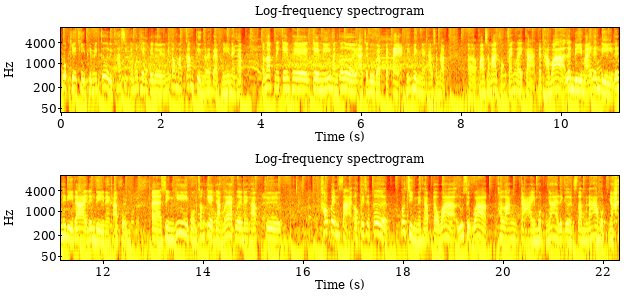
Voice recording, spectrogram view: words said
พวก creative playmaker หรือ classic number ten ไปเลยไม่ต้องมาก้ากึ่งอะไรแบบนี้นะครับสำหรับใน gameplay เกมนี้มันก็เลยอาจจะดูแบบแปลกๆนิดนึงนะครับสำหรับความสามารถของแฟงไลกาแต่ถามว่าเล่นดีไหมเล่นดี เล่นให้ดีได้เล่นดีนะครับผมแต่สิ่งที่ผมสังเกตอย่างแรกเลยนะครับคือ เขาเป็นสาย orchestrator ก็จริงนะครับ แต่ว่ารู้สึกว่าพลังกายหมดง่ายเลือเกิน stamina หมดง่าย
